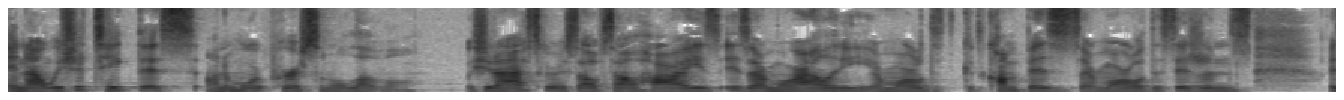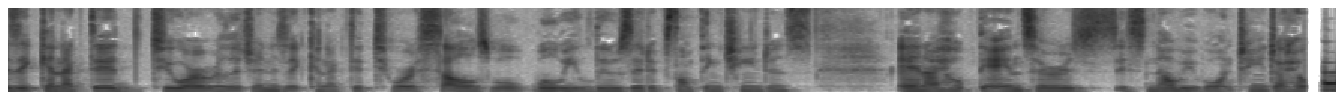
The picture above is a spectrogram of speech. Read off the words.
And now we should take this on a more personal level. We should ask ourselves how high is, is our morality, our moral compass, our moral decisions, is it connected to our religion? Is it connected to ourselves? Will will we lose it if something changes? And I hope the answer is, is no, we won't change. I hope.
